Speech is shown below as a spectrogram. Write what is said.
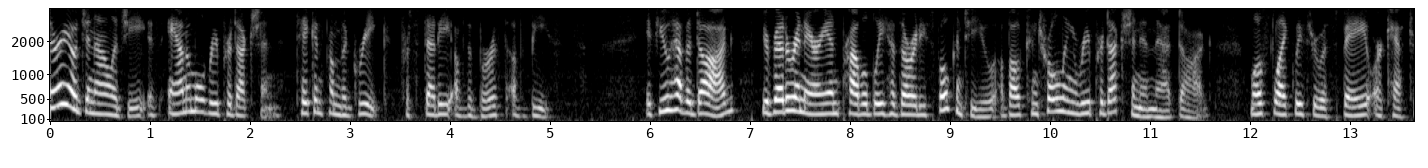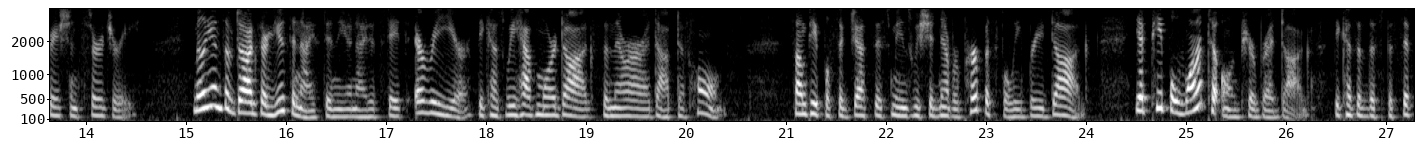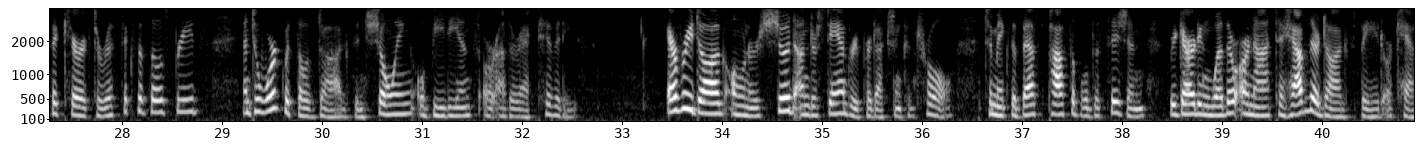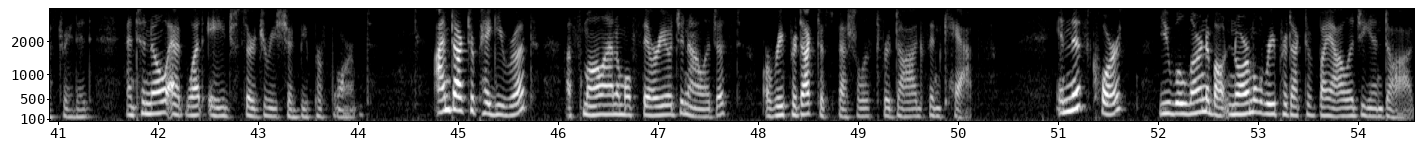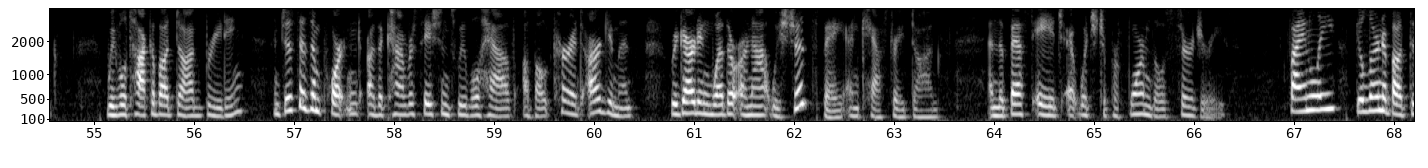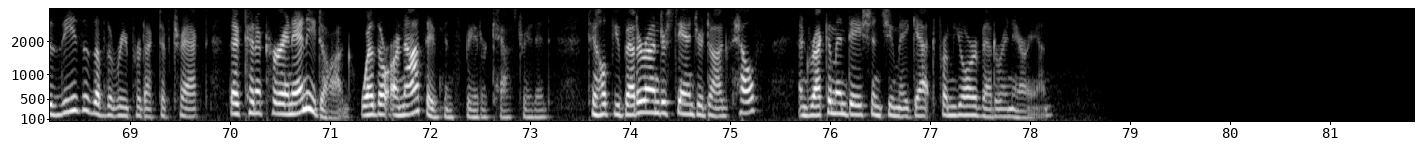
Theriogenology is animal reproduction, taken from the Greek for study of the birth of beasts. If you have a dog, your veterinarian probably has already spoken to you about controlling reproduction in that dog, most likely through a spay or castration surgery. Millions of dogs are euthanized in the United States every year because we have more dogs than there are adoptive homes. Some people suggest this means we should never purposefully breed dogs. Yet people want to own purebred dogs because of the specific characteristics of those breeds and to work with those dogs in showing, obedience, or other activities. Every dog owner should understand reproduction control to make the best possible decision regarding whether or not to have their dog spayed or castrated and to know at what age surgery should be performed. I'm Dr. Peggy Root, a small animal theriogenologist or reproductive specialist for dogs and cats. In this course, you will learn about normal reproductive biology in dogs. We will talk about dog breeding, and just as important are the conversations we will have about current arguments regarding whether or not we should spay and castrate dogs, and the best age at which to perform those surgeries. Finally, you'll learn about diseases of the reproductive tract that can occur in any dog, whether or not they've been spayed or castrated, to help you better understand your dog's health and recommendations you may get from your veterinarian.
